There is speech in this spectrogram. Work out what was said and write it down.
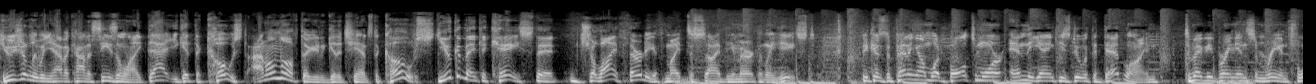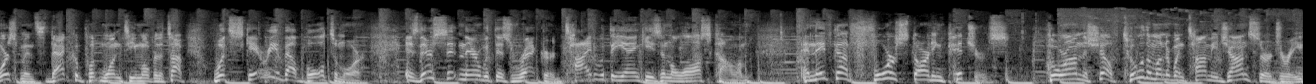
Usually, when you have a kind of season like that, you get the coast. I don't know if they're going to get a chance to coast. You could make a case that July 30th might decide the American League East because depending on what Baltimore and the Yankees do with the deadline to maybe bring in some reinforcements, that could put one team over the top. What's scary about Baltimore is they're sitting there with this record tied with the Yankees in the loss column, and they've got four starting pitchers who are on the shelf. Two of them underwent Tommy John surgery.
